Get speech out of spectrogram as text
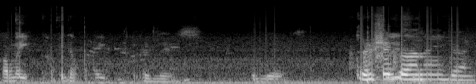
Calma aí, rapidão. Beleza. Beleza. Tô chegando, hein, Johnny.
